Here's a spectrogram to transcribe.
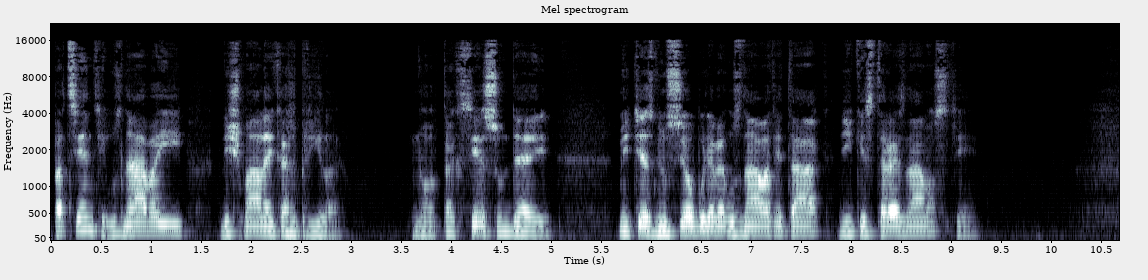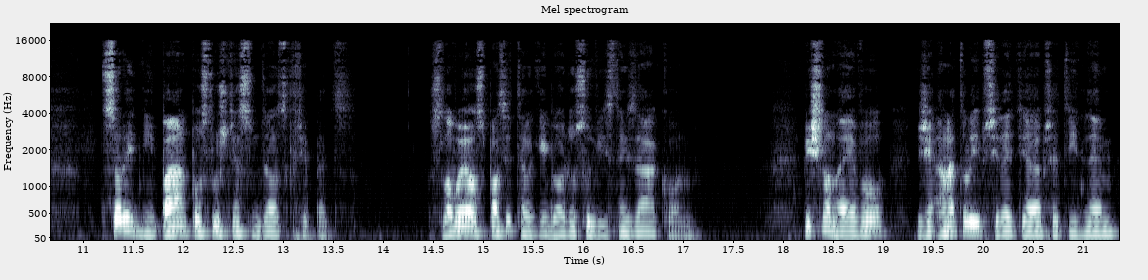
Pacienti uznávají, když má lékař brýle. No, tak si je sundej. My tě s Nusiou budeme uznávat i tak, díky staré známosti. Solidní pán poslušně sundal skřipec. Slovo jeho spasitelky bylo dosud víc než zákon. Vyšlo najevo, že Anatolij přiletěl před týdnem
